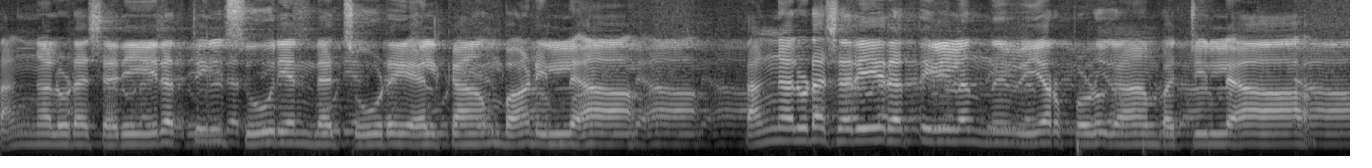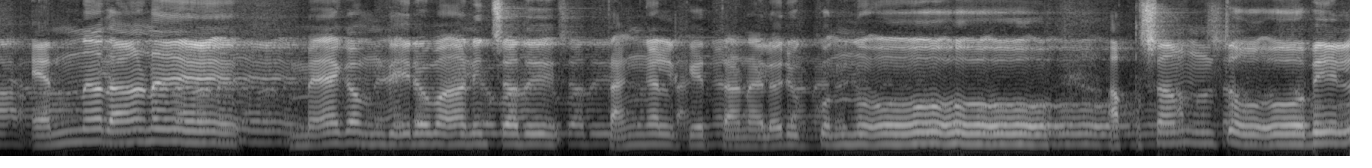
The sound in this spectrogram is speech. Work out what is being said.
തങ്ങളുടെ ശരീരത്തിൽ സൂര്യന്റെ ചൂട് ഏൽക്കാൻ പാടില്ല. തങ്ങളുടെ ശരീരത്തിൽ നിന്ന് വിയർപ്പൊഴുകാൻ പറ്റില്ല എന്നതാണ് മേഘം തീരുമാനിച്ചത്. തങ്ങൾക്ക് തണലൊരുക്കുന്നു. അക്ഷം തോബിൽ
